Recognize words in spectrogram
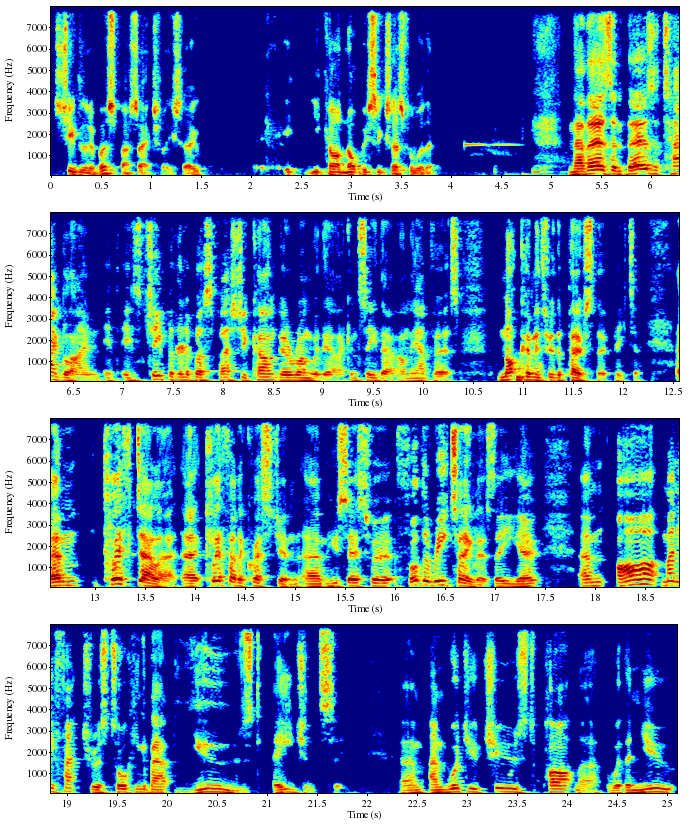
it's cheaper than a bus pass actually. So it, you can't not be successful with it. Now there's a there's a tagline. It, it's cheaper than a bus pass. You can't go wrong with it. I can see that on the adverts. Not coming through the post though, Peter. Um, Cliff Deller. Uh, Cliff had a question. Um, who says for for the retailers, there you go. Um, are manufacturers talking about used agency? Um, and would you choose to partner with a new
